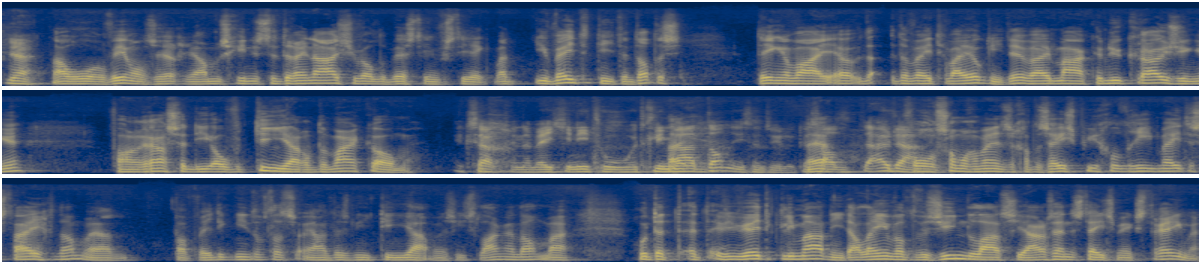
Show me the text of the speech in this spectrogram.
Ja, Nou horen Wim al zeggen, ja misschien is de drainage wel de beste investering. Maar je weet het niet en dat is dingen waar je, eh, dat- weten wij ook niet. Hè? Wij maken nu kruisingen van rassen die over tien jaar op de markt komen. exact. En dan weet je niet hoe het klimaat dan is natuurlijk. Dat is Ja. altijd de uitdaging. Volgens sommige mensen gaat de zeespiegel drie meter stijgen dan. Maar ja, dat weet ik niet of dat zo... Ja, dat is niet tien jaar, maar dat is iets langer dan. Maar goed, het, het, je weet het klimaat niet. Alleen wat we zien de laatste jaren zijn er steeds meer extreme.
